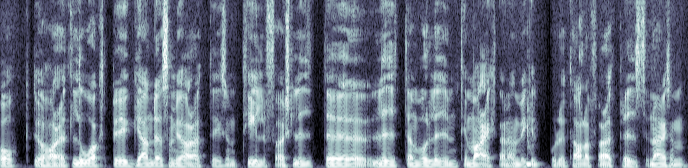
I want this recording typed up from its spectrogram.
och du har ett lågt byggande som gör att det liksom tillförs lite, liten volym till marknaden, vilket borde tala för att priserna, liksom,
